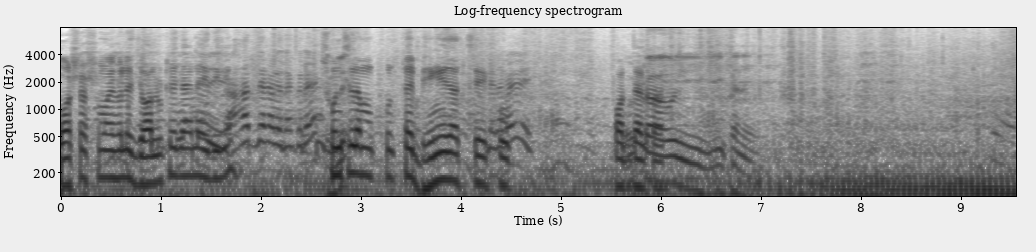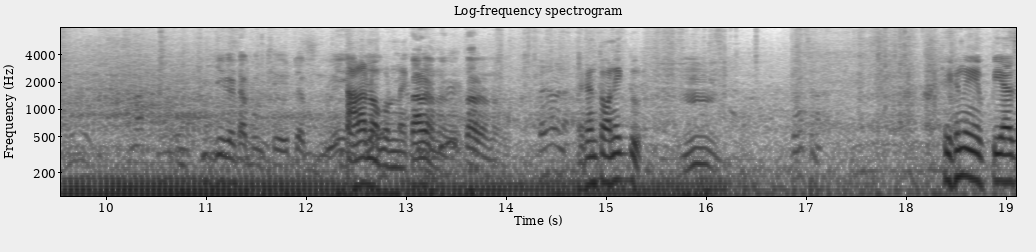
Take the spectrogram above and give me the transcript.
বর্ষার সময় হলে জল উঠে যায় না এদিকে? শুনছিলাম কোথায় ভেঙে যাচ্ছে খুব পদ্মার ওই এখানে। জায়গাটা বলছে ওটা তারানগর তারানগর এখান তো অনেক দূর। হুম। এখানে পেঁয়াজ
